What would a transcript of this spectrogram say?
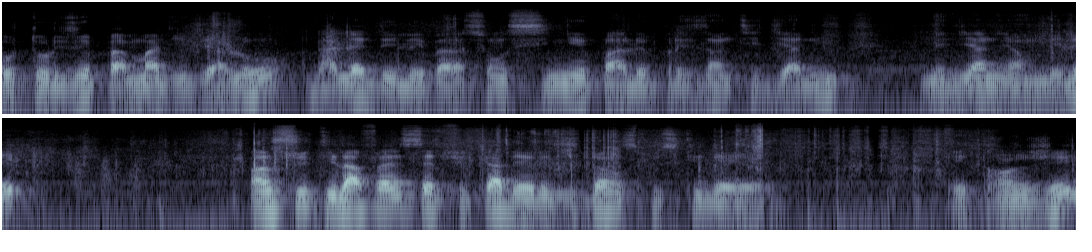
autorisé par Madi Diallo, la lettre de libération signée par le président Tidiane, Mediane Yambele. Ensuite, il a fait un certificat de résidence puisqu'il est étranger,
